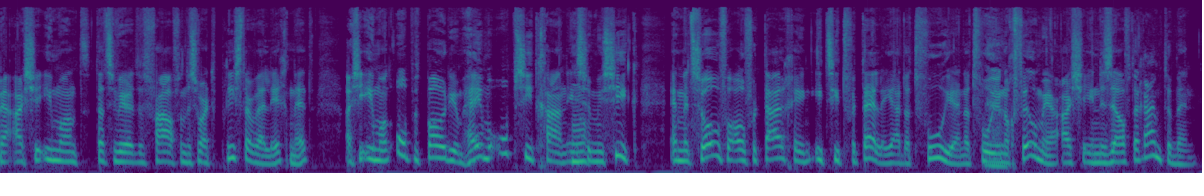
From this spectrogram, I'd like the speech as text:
Maar als je iemand, dat is weer het verhaal van de Zwarte Priester wellicht net... als je iemand op het podium helemaal op ziet gaan in zijn muziek... en met zoveel overtuiging iets ziet vertellen... ja, dat voel je. En dat voel je nog veel meer als je in dezelfde ruimte bent.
